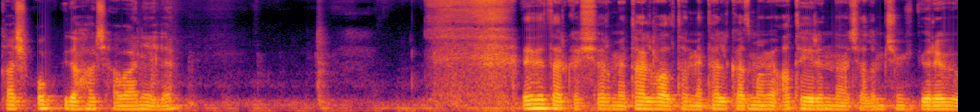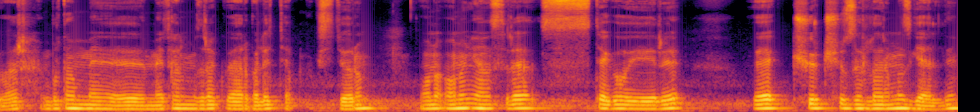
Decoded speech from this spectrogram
taş ok bir de harç havane ile. Evet arkadaşlar metal balta, metal kazma ve at eğrini açalım çünkü görevi var. Buradan me- metal mızrak ve arbalet yapmak istiyorum. Onu, onun yanı sıra stego eğri ve kürk şu zırhlarımız geldi.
